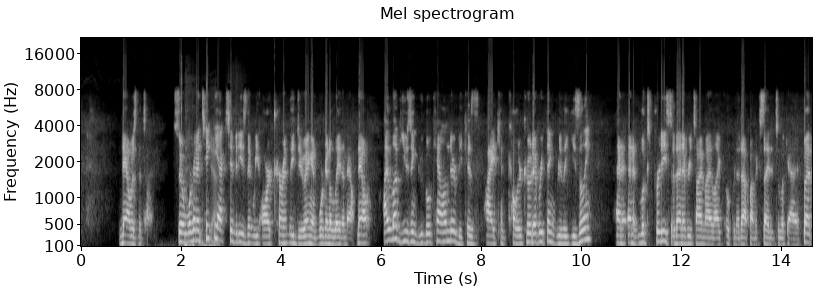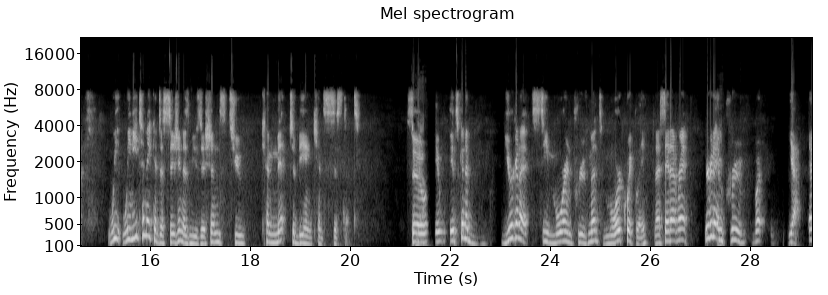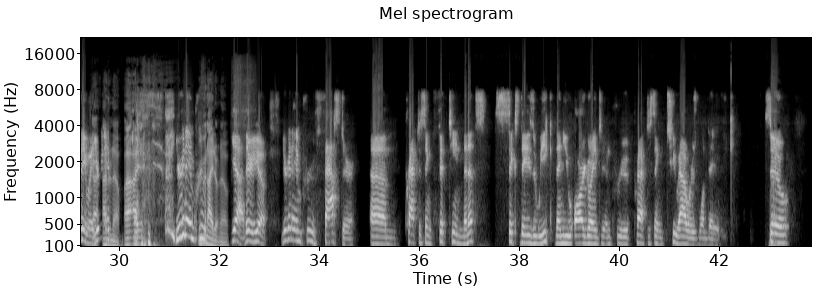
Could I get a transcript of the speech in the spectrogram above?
now is the time. So we're going to take yeah. the activities that we are currently doing and we're going to lay them out. Now, I love using Google Calendar because I can color code everything really easily and it, and it looks pretty. So then every time I like open it up, I'm excited to look at it. But we, we need to make a decision as musicians to commit to being consistent. So yeah. it, it's going to, you're going to see more improvement more quickly. Did I say that right? You're going to improve, but yeah. Anyway, you're gonna, I don't know. I, you're going to improve. Even I don't know. Yeah, there you go. You're going to improve faster um, practicing 15 minutes six days a week than you are going to improve practicing two hours one day a week. So, right.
